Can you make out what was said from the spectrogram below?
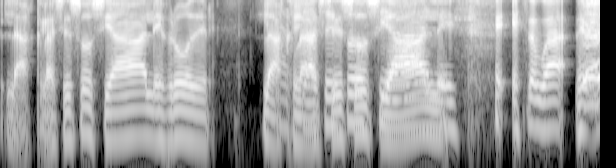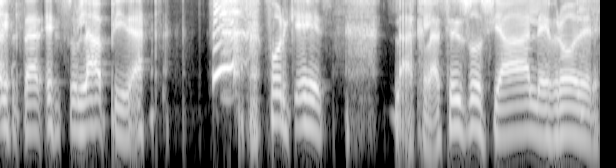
Las clases sociales, brother. Las, Las clases, clases sociales. Eso va, debería estar en su lápida. Porque es las clases sociales, brother.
